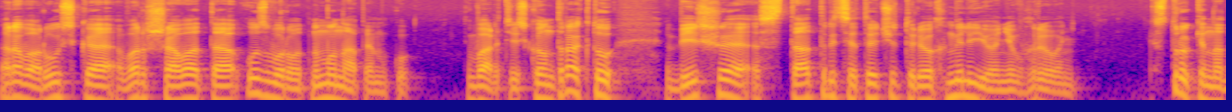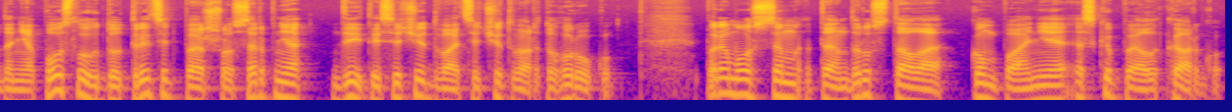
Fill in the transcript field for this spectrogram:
Раваруська, Варшава та у зворотному напрямку. Вартість контракту більше 134 мільйонів гривень. Строки надання послуг до 31 серпня 2024 року. Переможцем тендеру стала компанія СКПЛ Карго.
